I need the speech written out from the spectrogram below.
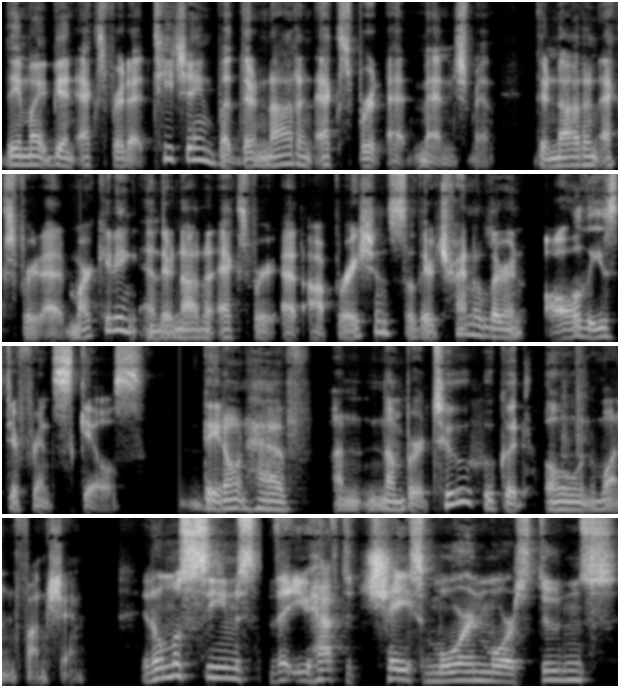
They might be an expert at teaching, but they're not an expert at management. They're not an expert at marketing and they're not an expert at operations. So they're trying to learn all these different skills. They don't have a number two who could own one function. It almost seems that you have to chase more and more students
